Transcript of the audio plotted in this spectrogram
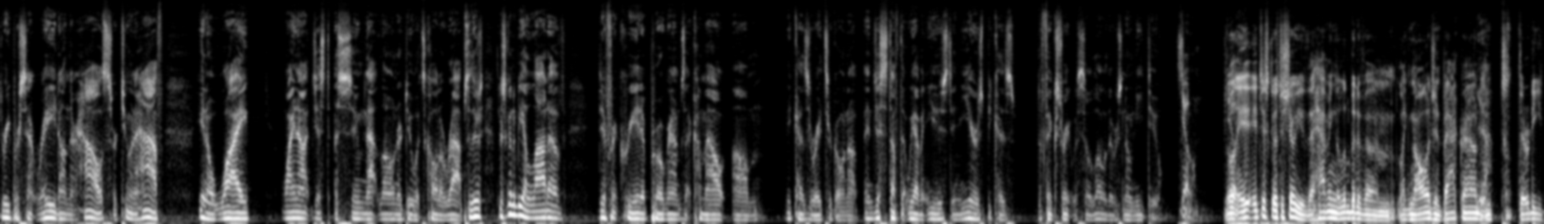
three percent rate on their house or two and a half. You know, why, why not just assume that loan or do what's called a wrap? So there's there's going to be a lot of different creative programs that come out um, because the rates are going up, and just stuff that we haven't used in years because the fixed rate was so low. There was no need to. So. Yep. Well, it, it just goes to show you that having a little bit of um, like knowledge and background and t- 30,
